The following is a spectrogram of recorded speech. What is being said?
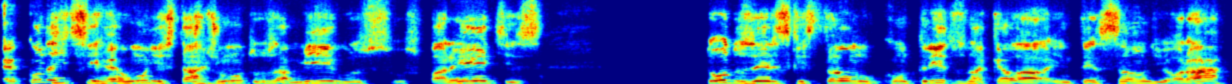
é quando a gente se reúne, estar juntos, os amigos, os parentes, todos eles que estão contritos naquela intenção de orar,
